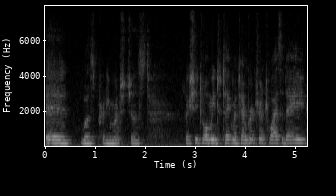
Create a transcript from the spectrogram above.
it was pretty much just like she told me to take my temperature twice a day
